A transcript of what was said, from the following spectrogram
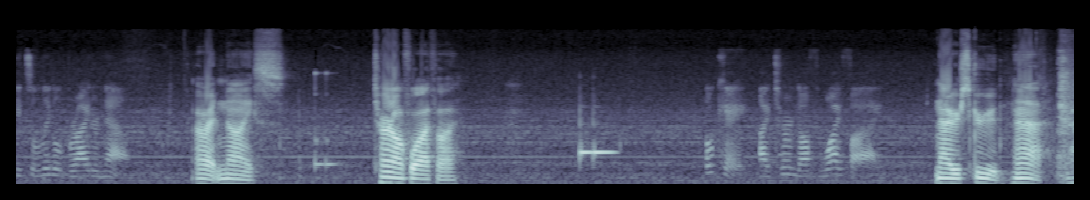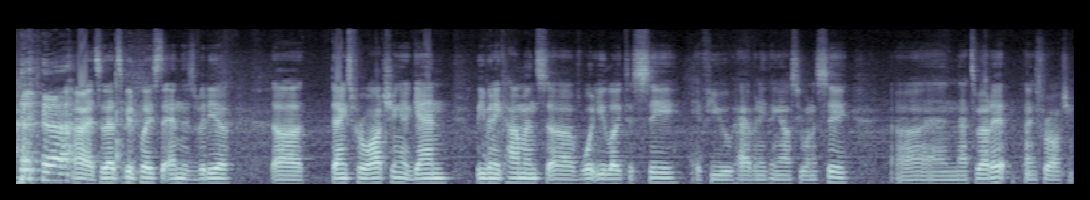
It's a little brighter now. Alright, nice. Turn off Wi-Fi. Okay, I turned off Wi-Fi. Now you're screwed. Ah. Alright, so that's a good place to end this video. Uh, thanks for watching. Again, leave any comments of what you'd like to see, if you have anything else you want to see. Uh, and that's about it. Thanks for watching.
